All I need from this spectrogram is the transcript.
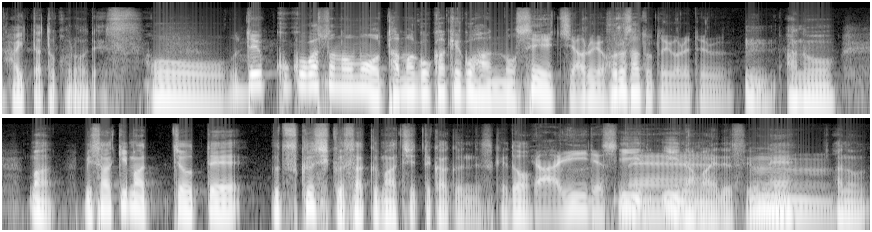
入ったところです、おー。で、ここがそのもう卵かけご飯の聖地、あるいはふるさとと言われてる。うん、あのまあ三崎町町って美しく咲く町って書くんですけどいや、いいですいいね。いい名前ですよね、うん。あの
